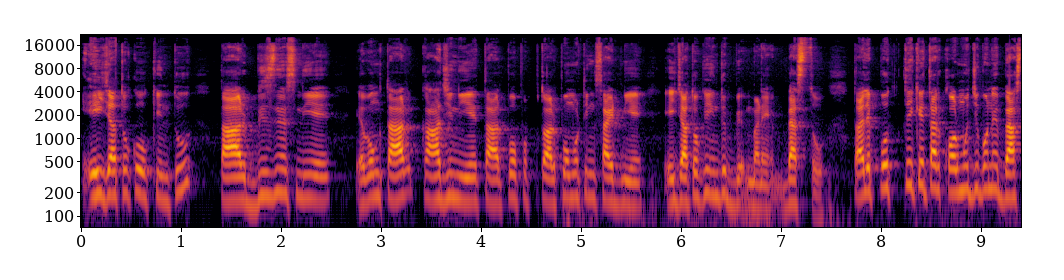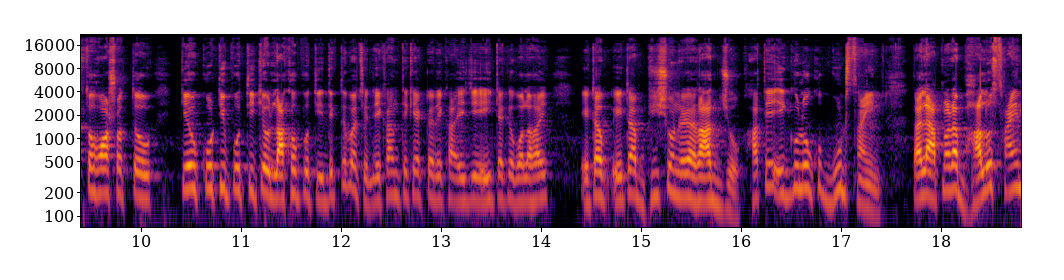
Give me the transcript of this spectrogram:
এই জাতকও কিন্তু তার বিজনেস নিয়ে এবং তার কাজ নিয়ে, তার তার প্রমোটিং সাইড নিয়ে এই জাতকে কিন্তু মানে ব্যস্ত। তাহলে প্রত্যেকে তার কর্মজীবনে ব্যস্ত হওয়া সত্ত্বেও কেউ কোটিপতি, কেউ লাখপতি, দেখতে পাচ্ছেন? এখান থেকে একটা রেখা, এই যে এইটাকে বলা হয়, এটা এটা ভীষণ এটা রাজ্য। হাতে এগুলো খুব গুড সাইন তাহলে আপনারা ভালো সাইন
